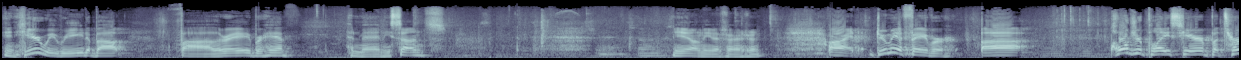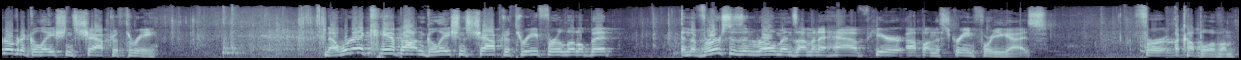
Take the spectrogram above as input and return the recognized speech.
And here we read about Father Abraham and many sons. You don't need to finish it. All right, do me a favor. Uh, hold your place here, but turn over to Galatians chapter 3. Now, we're going to camp out in Galatians chapter 3 for a little bit. And the verses in Romans I'm going to have here up on the screen for you guys for a couple of them.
